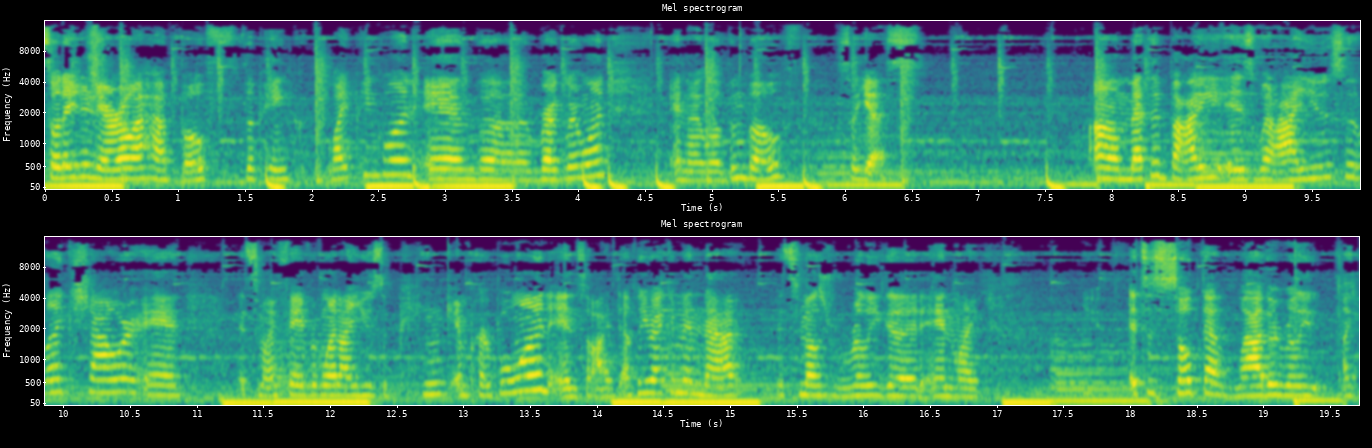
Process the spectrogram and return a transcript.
Sol de Janeiro, I have both the pink light pink one and the regular one and I love them both. So yes. Um, Method Body is what I use to like shower and it's my favorite one. I use the pink and purple one and so I definitely recommend that. It smells really good and like it's a soap that lather really like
